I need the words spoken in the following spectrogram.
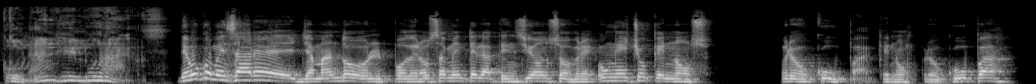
con Ángel Moragas. Debo comenzar eh, llamando poderosamente la atención sobre un hecho que nos preocupa, que nos preocupa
